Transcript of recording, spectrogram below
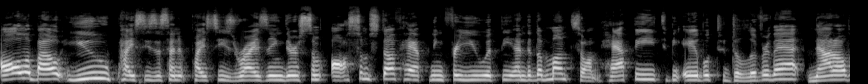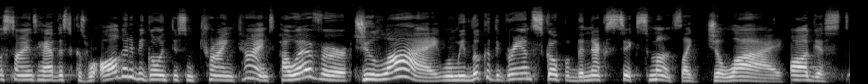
All about you, Pisces Ascendant, Pisces Rising. There's some awesome stuff happening for you at the end of the month, so I'm happy to be able to deliver that. Not all the signs have this because we're all going to be going through some trying times. However, July, when we look at the grand scope of the next six months, like July, August,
